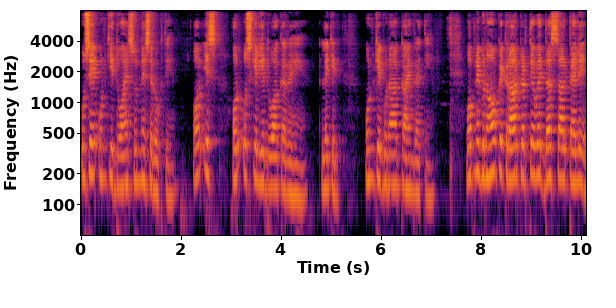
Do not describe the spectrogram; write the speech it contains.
اسے ان کی دعائیں سننے سے روکتے ہیں اور اس اور اس کے لیے دعا کر رہے ہیں، لیکن ان کے گناہ قائم رہتے ہیں۔ وہ اپنے گناہوں کے قرار کرتے ہوئے دس سال پہلے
